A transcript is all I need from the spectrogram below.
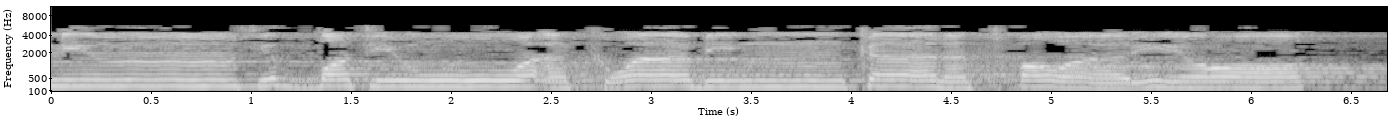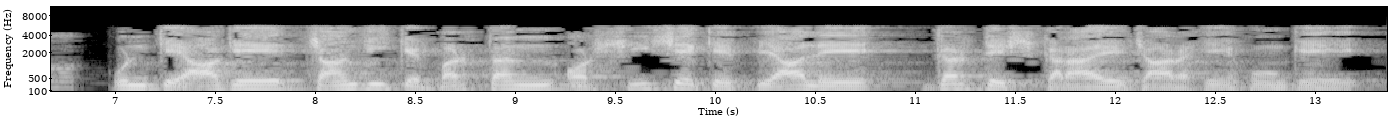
مِّن فِضَّةٍ وَأَكْوَابٍ كَانَتْ قَوَارِيرًا. ان کے آگے چاندی کے برتن اور شیشے کے پیالے گردش کرائے جا رہے ہوں گے۔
